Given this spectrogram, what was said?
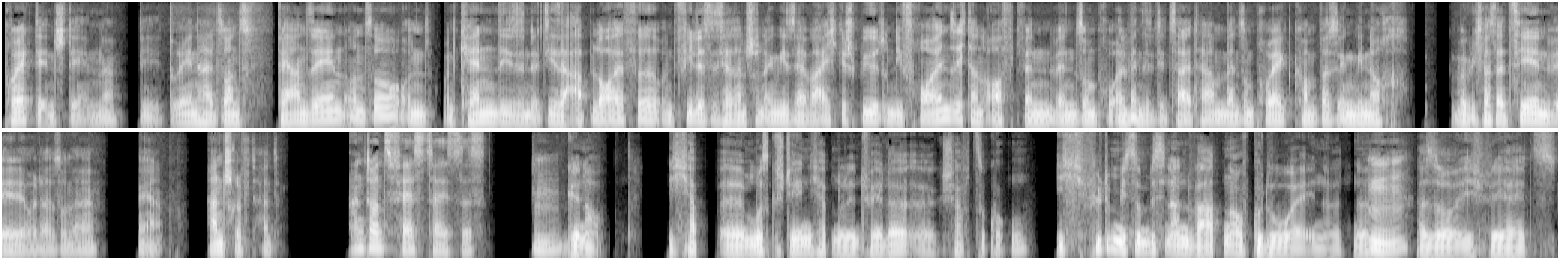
Projekte entstehen. Ne? Die drehen halt sonst Fernsehen und so und, und kennen diese, diese Abläufe und vieles ist ja dann schon irgendwie sehr weich gespült und die freuen sich dann oft, wenn, wenn so ein Pro wenn sie die Zeit haben, wenn so ein Projekt kommt, was irgendwie noch wirklich was erzählen will oder so eine ja, Handschrift hat. Antons Fest heißt es. Mhm. Genau. Ich hab, äh, muss gestehen, ich habe nur den Trailer äh, geschafft zu gucken ich fühlte mich so ein bisschen an Warten auf Godot erinnert. Ne? Mhm. Also ich will ja jetzt,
